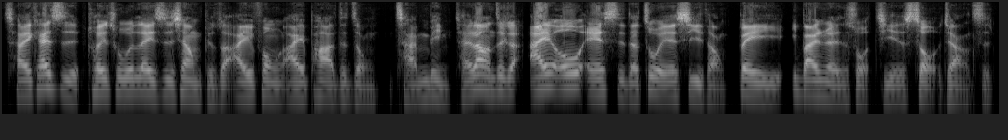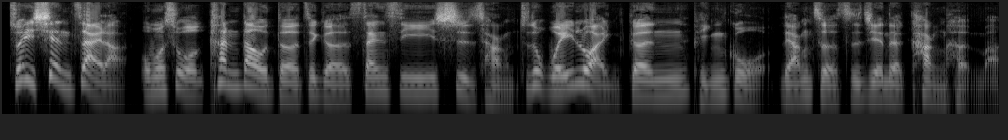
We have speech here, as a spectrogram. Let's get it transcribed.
才开始推出类似像比如说 iPhone、iPad 这种产品，才让这个 iOS 的作业系统被一般人所接受这样子。所以现在啦，我们所看到的这个三 C 市场，就是微软跟苹果两者之间的抗衡嘛。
